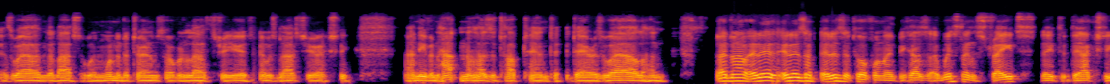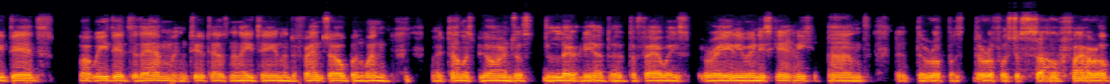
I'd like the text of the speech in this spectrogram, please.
as well in the last in one of the terms over the last three years. It was last year actually, and even Hatton has a top ten t- there as well. And I don't know, it is, it is a it is a tough one, like because at Whistling Straits they they actually did what we did to them in 2018 in the French Open when like Thomas Bjorn just literally had the, the fairways really really skinny and the, the rough was the rough was just so far up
